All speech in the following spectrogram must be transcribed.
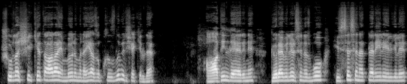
şurada şirketi arayın bölümüne yazıp hızlı bir şekilde adil değerini görebilirsiniz. Bu hisse senetleri ile ilgili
